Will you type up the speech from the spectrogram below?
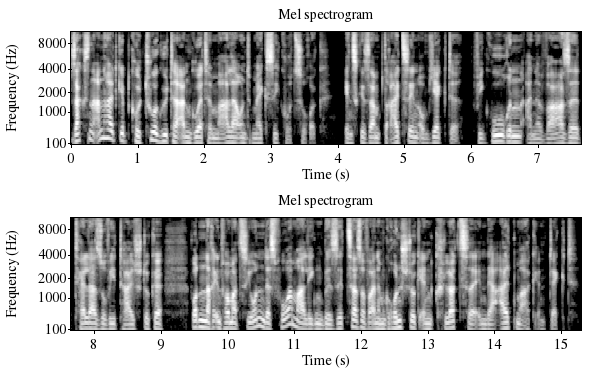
Sachsen-Anhalt gibt Kulturgüter an Guatemala und Mexiko zurück. Insgesamt 13 Objekte, Figuren, eine Vase, Teller sowie Teilstücke wurden nach Informationen des vormaligen Besitzers auf einem Grundstück in Klötze in der Altmark entdeckt,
